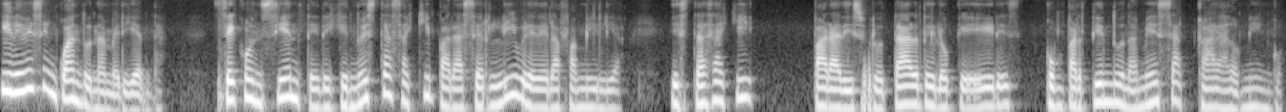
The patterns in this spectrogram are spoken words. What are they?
y de vez en cuando una merienda. Sé consciente de que no estás aquí para ser libre de la familia, estás aquí para disfrutar de lo que eres compartiendo una mesa cada domingo,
